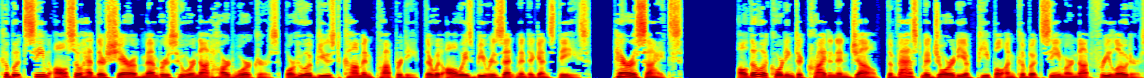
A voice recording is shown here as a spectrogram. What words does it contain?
Kibbutzim also had their share of members who were not hard workers, or who abused common property, there would always be resentment against these parasites. Although according to Criden and Gelb, the vast majority of people on kibbutzim are not freeloaders.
